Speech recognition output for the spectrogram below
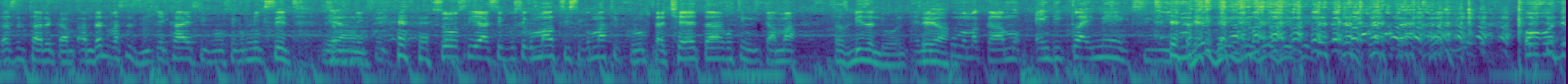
lasilithande igama. Um then vasizitye ekhaya siku siku mix it. Yeah. mix it. So siya siku siku multi siku multi group sacheta ukuthi igama sazibiza ntoni. And Yeah. kuphuma amagama anti-climax or, or the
